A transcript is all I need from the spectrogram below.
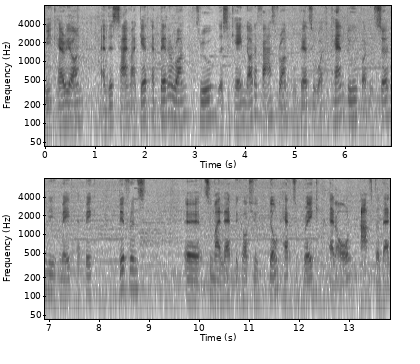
we carry on and this time I get a better run through the chicane, not a fast run compared to what you can do, but it certainly made a big difference uh, to my lap because you don't have to brake at all after that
